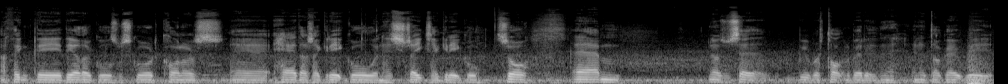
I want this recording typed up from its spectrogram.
I think the the other goals were scored. Connor's uh, header's a great goal, and his strike's a great goal. So, um, you know, as we said, we were talking about it in the, in the dugout. We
